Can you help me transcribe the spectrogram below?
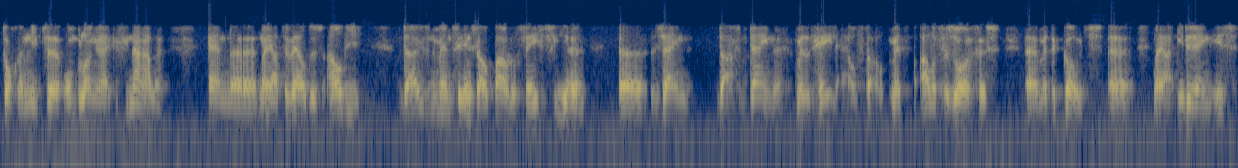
Toch een niet onbelangrijke finale. En nou ja, terwijl dus al die duizenden mensen in Sao Paulo feest vieren, zijn de Argentijnen met het hele elftal, met alle verzorgers, eh, met de coach. eh, nou ja, iedereen is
